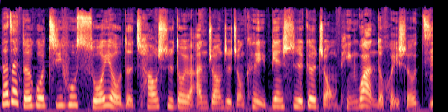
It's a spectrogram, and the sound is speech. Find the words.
那在德国，几乎所有的超市都有安装这种可以辨识各种瓶罐的回收机，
